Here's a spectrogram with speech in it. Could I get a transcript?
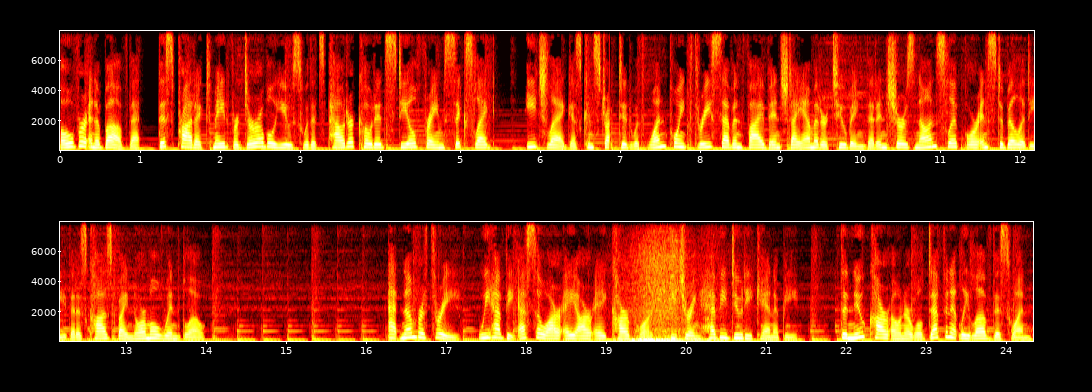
Over and above that, this product made for durable use with its powder-coated steel frame six-leg, each leg is constructed with 1.375-inch diameter tubing that ensures non-slip or instability that is caused by normal wind blow. At number 3, we have the SORARA carport featuring heavy-duty canopy. The new car owner will definitely love this one.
